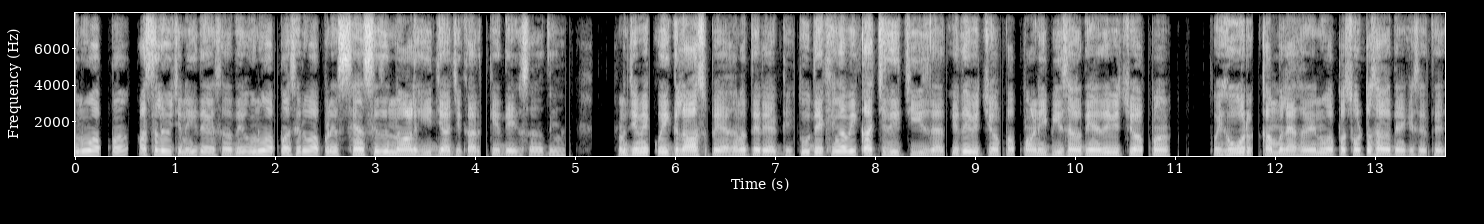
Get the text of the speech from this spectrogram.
ਉਹਨੂੰ ਆਪਾਂ ਅਸਲ ਵਿੱਚ ਨਹੀਂ ਦੇਖ ਸਕਦੇ, ਉਹਨੂੰ ਆਪਾਂ ਸਿਰਫ ਆਪਣੇ ਸੈਂਸਸ ਨਾਲ ਹੀ ਜੱਜ ਕਰਕੇ ਦੇਖ ਸਕਦੇ ਹਾਂ। ਹੁਣ ਜਿਵੇਂ ਕੋਈ ਗਲਾਸ ਪਿਆ ਹੈ ਨਾ ਤੇਰੇ ਅੱਗੇ, ਤੂੰ ਦੇਖੇਗਾ ਵੀ ਕੱਚ ਦੀ ਚੀਜ਼ ਹੈ, ਇਹਦੇ ਵਿੱਚੋਂ ਆਪਾਂ ਪਾਣੀ ਪੀ ਸਕਦੇ ਹਾਂ, ਇਹਦੇ ਵਿੱਚੋਂ ਆਪਾਂ ਕੋਈ ਹੋਰ ਕੰਮ ਲੈ ਸਕਦੇ ਇਹਨੂੰ ਆਪਾਂ ਸੁੱਟ ਸਕਦੇ ਹਾਂ ਕਿਸੇ ਤੇ,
